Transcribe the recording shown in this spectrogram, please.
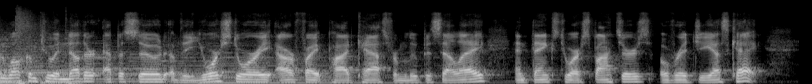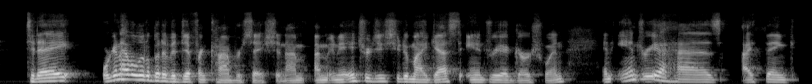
And welcome to another episode of the Your Story, Our Fight podcast from Lupus LA. And thanks to our sponsors over at GSK. Today, we're going to have a little bit of a different conversation. I'm, I'm going to introduce you to my guest, Andrea Gershwin. And Andrea has, I think,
